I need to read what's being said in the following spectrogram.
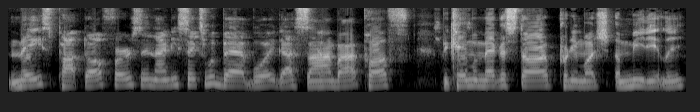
Mase popped off first in '96 with Bad Boy, got signed by Puff, became a megastar pretty much immediately.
